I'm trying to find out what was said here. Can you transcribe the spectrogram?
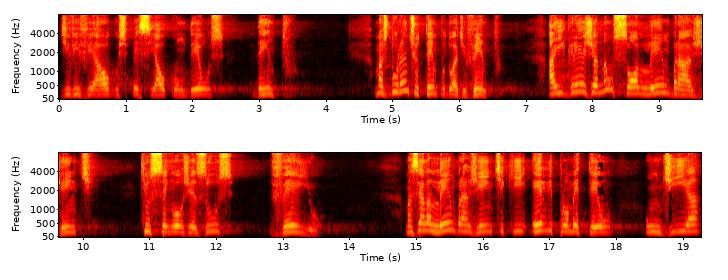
de viver algo especial com Deus dentro. Mas durante o tempo do advento, a igreja não só lembra a gente que o Senhor Jesus veio, mas ela lembra a gente que ele prometeu um dia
